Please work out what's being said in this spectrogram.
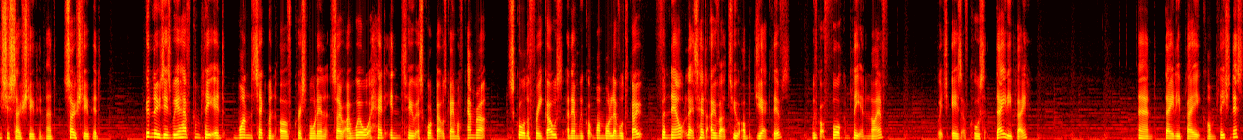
It's just so stupid, man. So stupid. Good news is we have completed one segment of Chris Smalling, so I will head into a squad battles game off camera, score the three goals, and then we've got one more level to go. For now, let's head over to objectives. We've got four completing live, which is, of course, daily play and daily play completionist.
